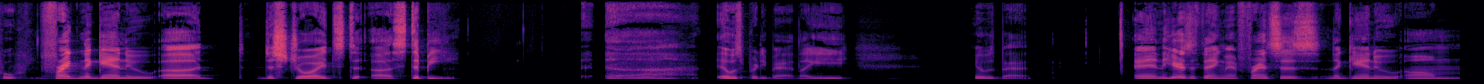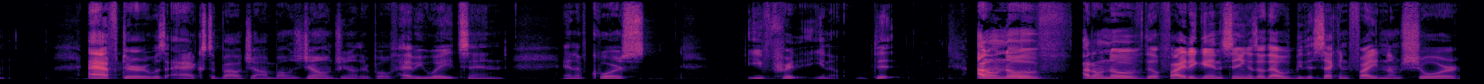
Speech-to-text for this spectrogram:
whew, Frank Ngannou uh destroyed St- uh, Stipe. Uh, it was pretty bad. Like he, it was bad. And here's the thing, man. Francis Ngannou, um, after was asked about Jon Bones Jones. You know, they're both heavyweights, and and of course, you've pretty, you know, I don't know if I don't know if they'll fight again, seeing as though that would be the second fight, and I'm sure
